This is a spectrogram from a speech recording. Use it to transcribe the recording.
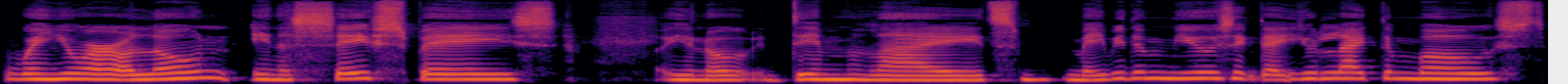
When you are alone in a safe space you know dim lights maybe the music that you like the most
